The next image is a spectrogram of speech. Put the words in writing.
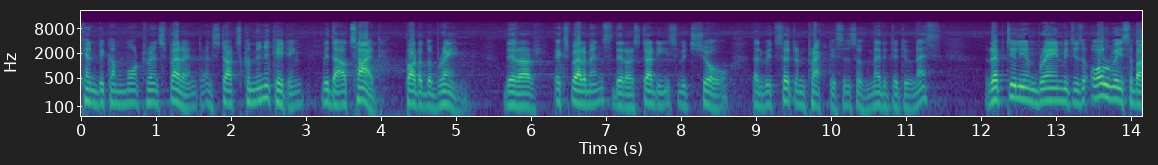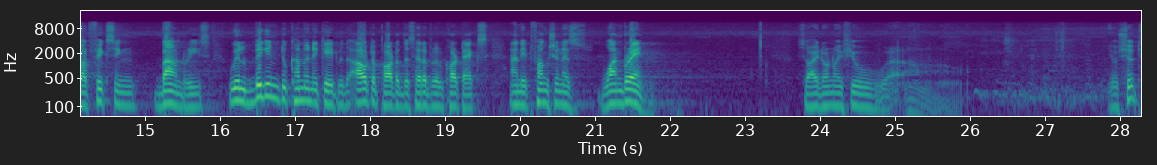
can become more transparent and starts communicating with the outside part of the brain. There are experiments, there are studies which show that with certain practices of meditativeness, reptilian brain, which is always about fixing boundaries, will begin to communicate with the outer part of the cerebral cortex and it function as one brain. So I don't know if you… Uh, you should.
